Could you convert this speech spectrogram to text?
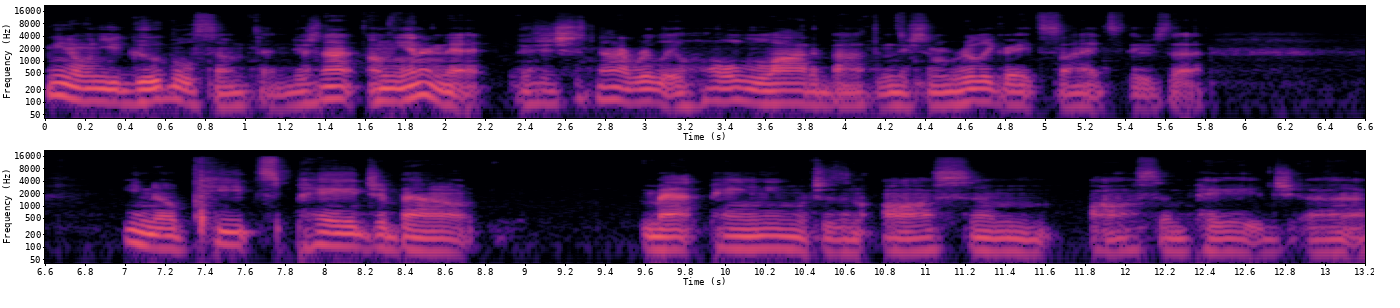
you know, when you Google something, there's not on the internet. There's just not really a whole lot about them. There's some really great sites. There's a, you know, Pete's page about matte painting, which is an awesome, awesome page. Uh,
